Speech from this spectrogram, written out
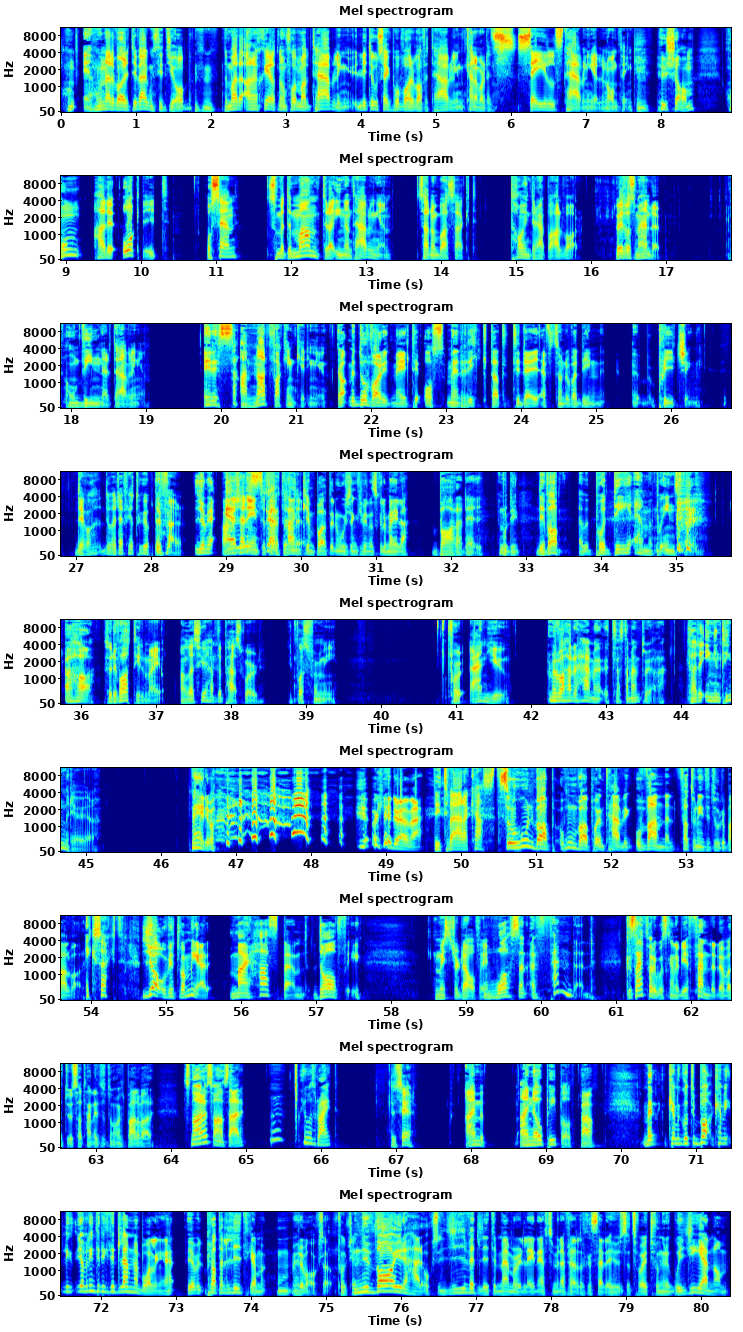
Hon, eh, hon hade varit iväg med sitt jobb. De hade arrangerat någon form av tävling. Lite osäker på vad det var för tävling. Det kan ha varit en sales-tävling eller någonting. Hur som, hon hade åkt dit och sen, som ett mantra innan tävlingen, så hade hon bara sagt ta inte det här på allvar. Du vet vad som händer? Hon vinner tävlingen. Är det sant? I'm not fucking kidding you. Ja, men då var det ett mail till oss, men riktat till dig eftersom det var din eh, preaching. Det var, det var därför jag tog upp det här. Ja, men jag Annars jag älskar det. tanken på att en okänd kvinna skulle mejla bara dig. På din... Det var eh, på DM på Insta. Aha. Så det var till mig. Unless you have the password, it was for me. For and you. Men vad hade det här med ett testament att göra? Det hade ingenting med det att göra. Nej, det var... Okej, du är med. Det är tvära kast. Så hon var, hon var på en tävling och vann den för att hon inte tog det på allvar? Exakt. Ja, och vet du vad mer? My husband, Dolphy, Mr Dolphy. wasn't offended. Because I thought he was gonna be offended över att du sa att han inte tog det på allvar. Snarare så var han så här, mm, he was right. Du ser. I'm a, I know people. Ja. Men kan vi gå tillbaka, vi, jag vill inte riktigt lämna Borlänge, jag vill prata lite grann om hur det var också. Fortsätt. Nu var ju det här också givet lite memory lane eftersom mina föräldrar ska sälja huset så var jag tvungen att gå igenom.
